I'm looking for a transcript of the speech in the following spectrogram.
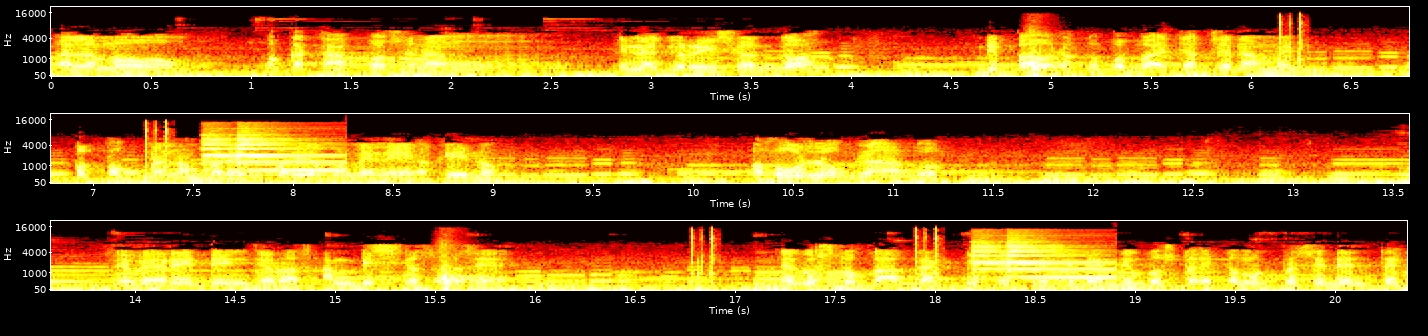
Alam mo, pagkatapos ng inauguration ko, hindi pa ako nakababa dyan na may putok na ng baril. Pareho kami ni Aquino. Mahulog na ako. They're very dangerous, ambitious kasi. Eh gusto ka agad vice-presidente. Gusto ito mag-presidente.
